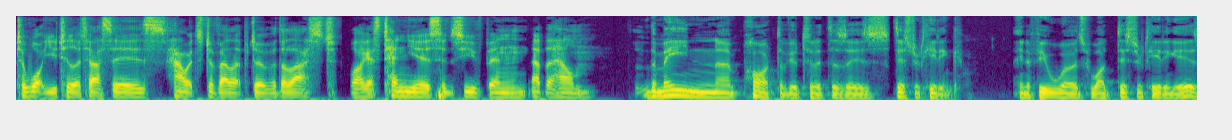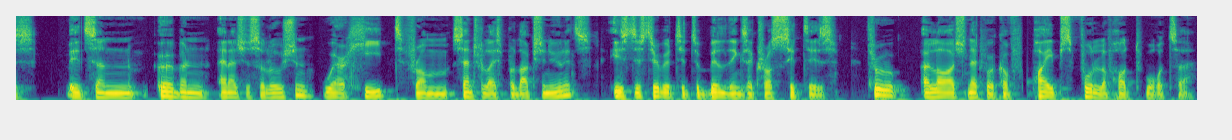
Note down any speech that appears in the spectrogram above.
to what Utilitas is, how it's developed over the last, well, I guess 10 years since you've been at the helm? The main uh, part of Utilitas is district heating. In a few words, what district heating is it's an urban energy solution where heat from centralized production units is distributed to buildings across cities through a large network of pipes full of hot water.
